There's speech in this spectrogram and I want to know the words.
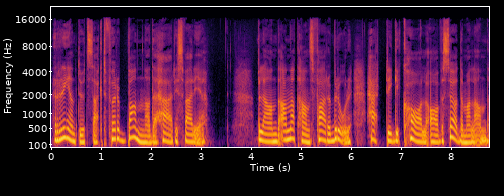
rent ut sagt förbannade här i Sverige. Bland annat hans farbror, hertig Karl av Södermanland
